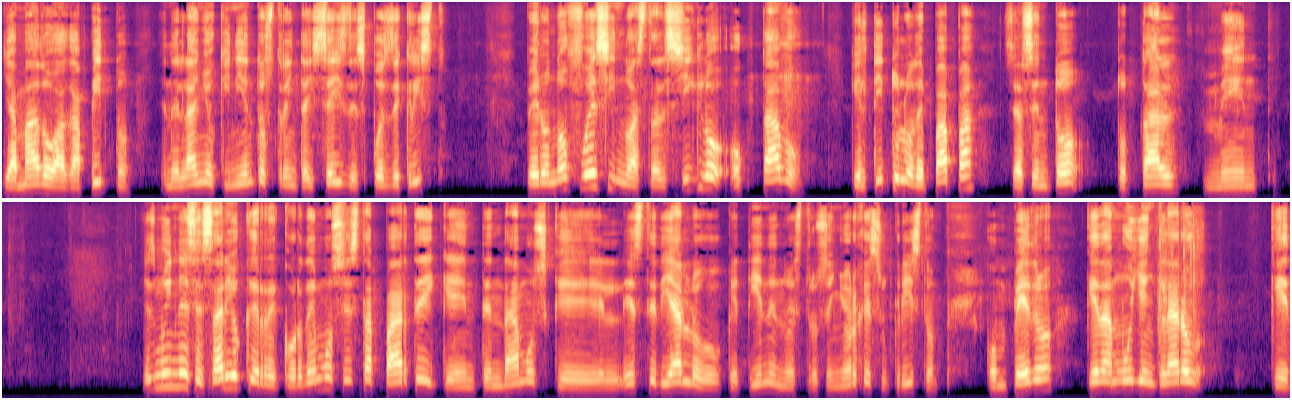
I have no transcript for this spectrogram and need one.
llamado Agapito, en el año 536 después de Cristo. Pero no fue sino hasta el siglo VIII que el título de papa se asentó totalmente. Es muy necesario que recordemos esta parte y que entendamos que este diálogo que tiene nuestro Señor Jesucristo con Pedro queda muy en claro que,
